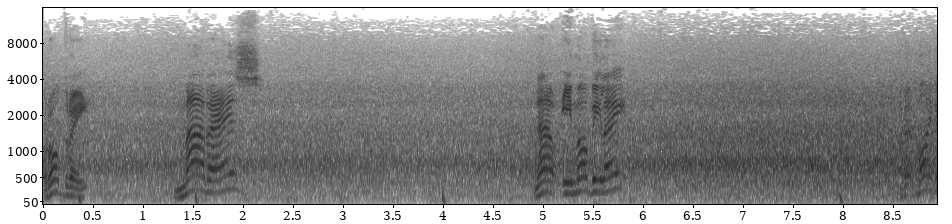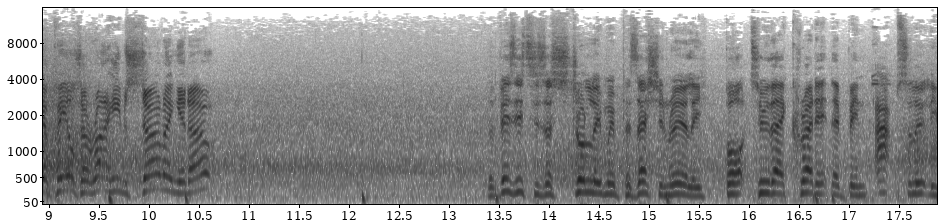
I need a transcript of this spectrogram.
Rodri. Mahrez. Now Immobile. It might appeal to Raheem Sterling, you know. The visitors are struggling with possession, really. But to their credit, they've been absolutely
